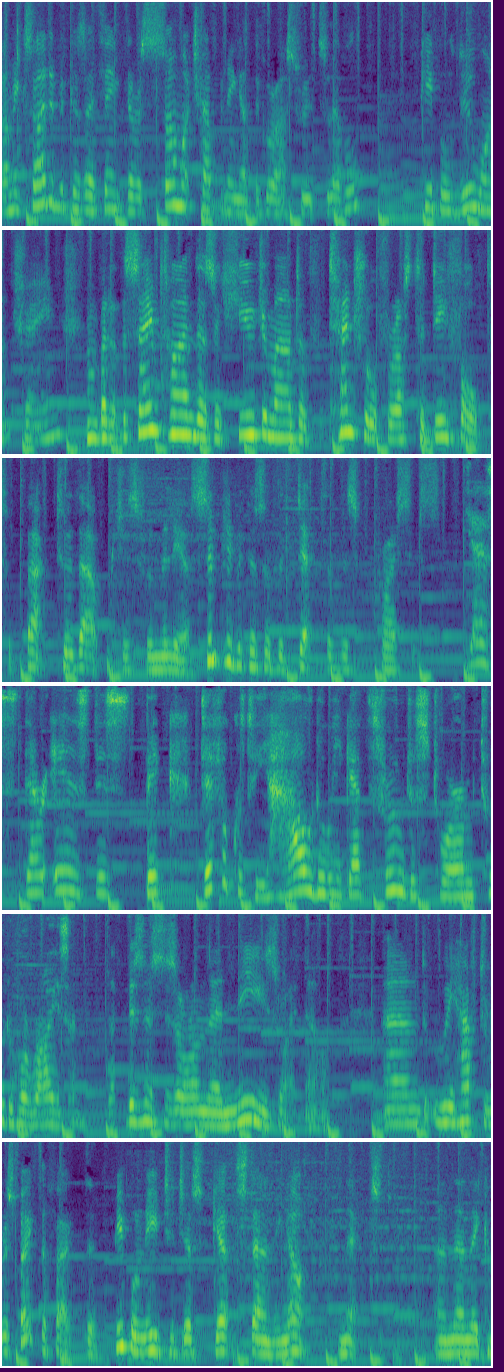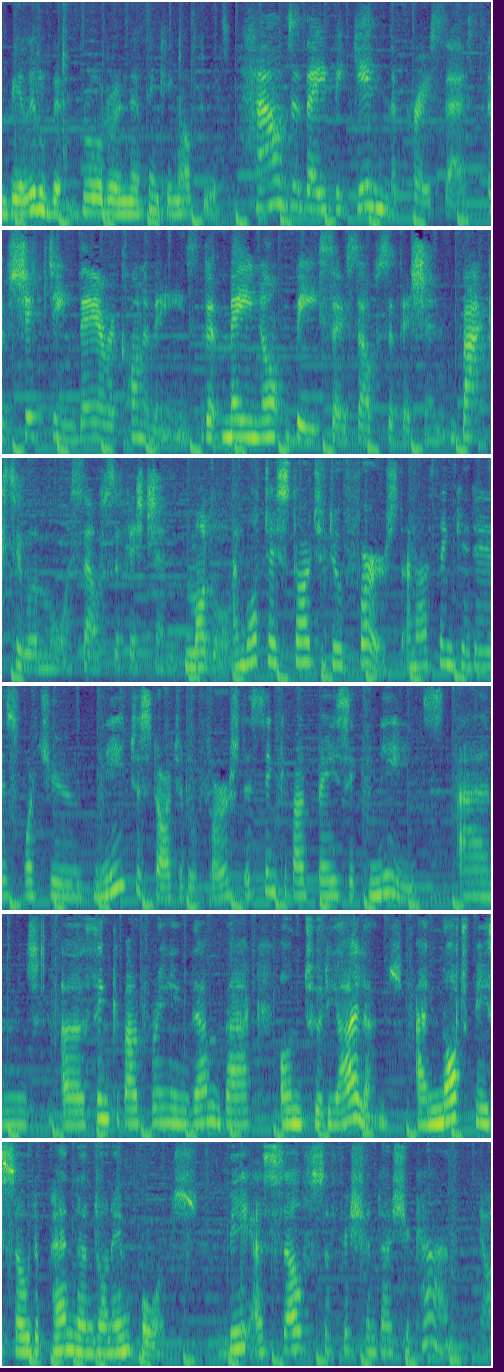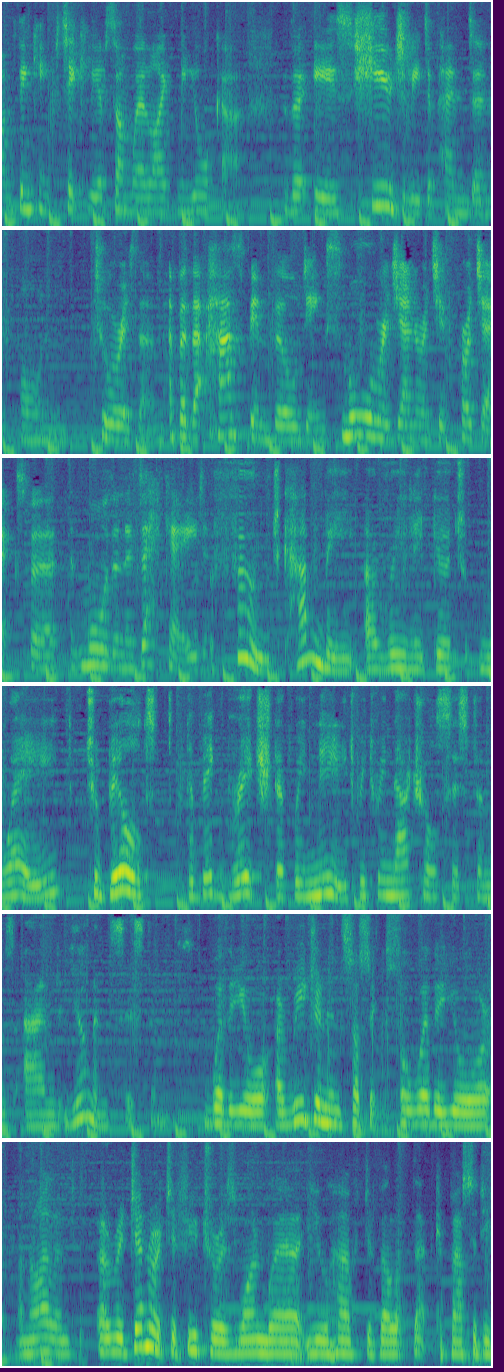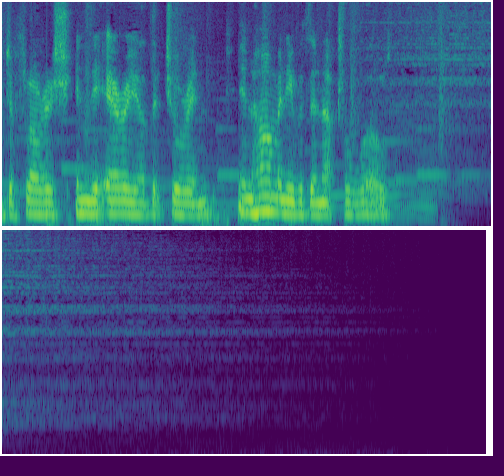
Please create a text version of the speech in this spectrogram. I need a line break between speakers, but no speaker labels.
I'm excited because I think there is so much happening at the grassroots level. People do want change, but at the same time, there's a huge amount of potential for us to default back to that which is familiar simply because of the depth of this crisis.
Yes, there is this big difficulty. How do we get through the storm to the horizon?
Businesses are on their knees right now, and we have to respect the fact that people need to just get standing up next and then they can be a little bit broader in their thinking afterwards.
How do they begin the process of shifting their economies that may not be so self sufficient back to a more self sufficient model?
And what they start to do first, and I think it is what you need to start to do first, is think about basic needs and uh, think about bringing them back onto the island and not be so dependent on imports be as self sufficient as you can.
I'm thinking particularly of somewhere like Mallorca that is hugely dependent on tourism, but that has been building small regenerative projects for more than a decade.
Food can be a really good way to build the big bridge that we need between natural systems and human systems.
Whether you're a region in Sussex or whether you're an island, a regenerative future is one where you have developed that capacity to flourish in the area that you're in, in harmony with the natural world.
